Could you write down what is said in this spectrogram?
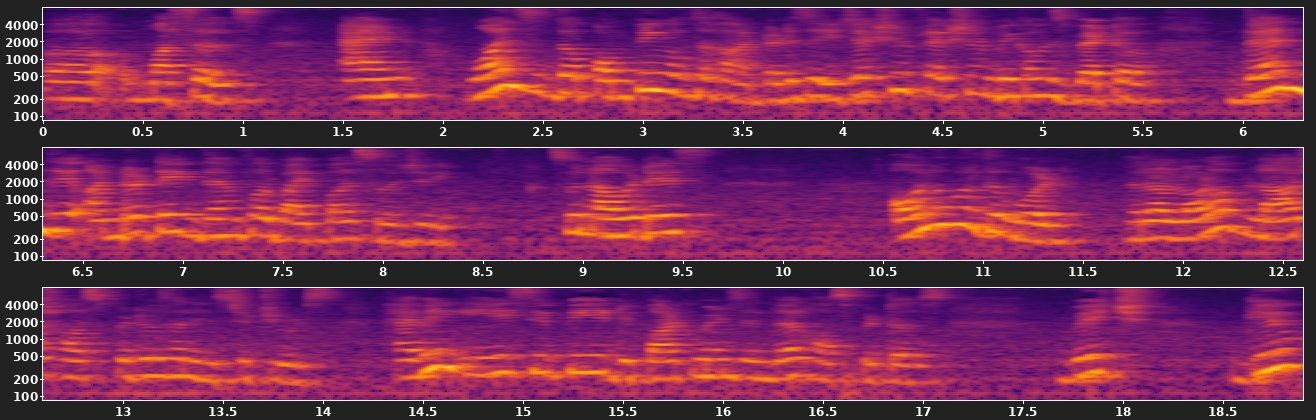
uh, muscles and once the pumping of the heart that is the ejection fraction becomes better then they undertake them for bypass surgery. So nowadays all over the world there are a lot of large hospitals and institutes having EECP departments in their hospitals which give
